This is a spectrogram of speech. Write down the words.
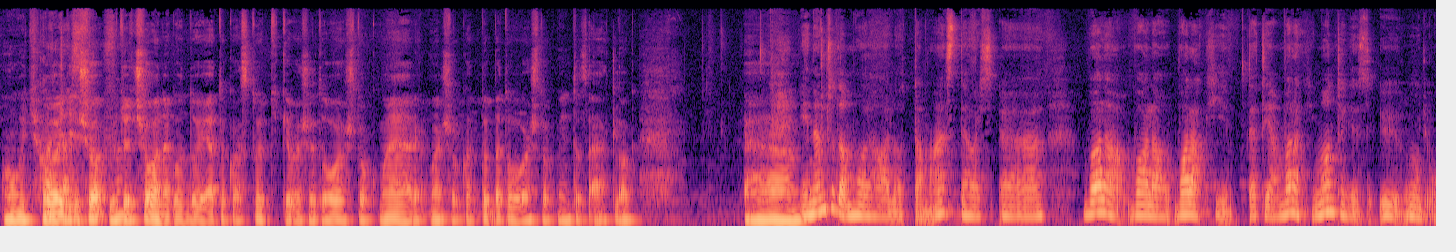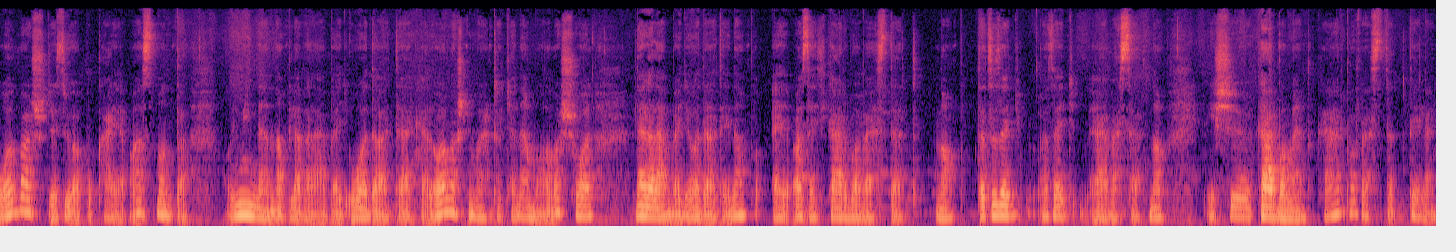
Úgyhogy, so, úgyhogy soha ne gondoljátok azt, hogy keveset olvastok, mert, mert sokkal többet olvastok, mint az átlag. Én nem tudom, hol hallottam azt, de hogy ö, vala, vala, valaki, tehát ilyen valaki mondta, hogy az ő úgy olvas, hogy az ő apukája azt mondta, hogy minden nap legalább egy oldalt el kell olvasni, mert hogyha nem olvasol, legalább egy oldalt egy nap, az egy kárba vesztett nap. Tehát az egy, az egy elveszett nap. És kárba ment. Kárba vesztett? Tényleg?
